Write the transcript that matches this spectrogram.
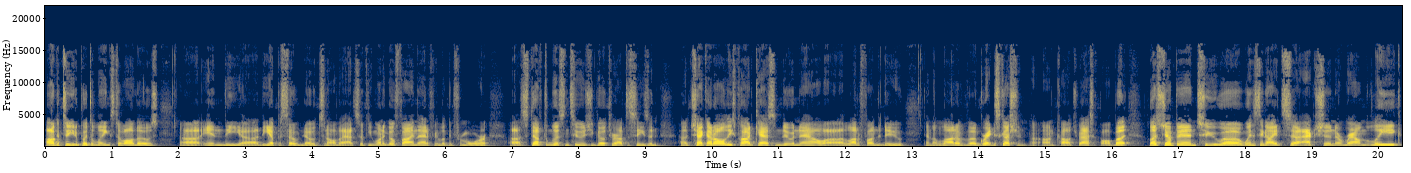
I'll continue to put the links to all those uh, in the uh, the episode notes and all that. So if you want to go find that, if you're looking for more uh, stuff to listen to as you go throughout the season, uh, check out all these podcasts I'm doing now. Uh, a lot of fun to do and a lot of uh, great discussion on college basketball. But let's jump into Wednesday night's action around the league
